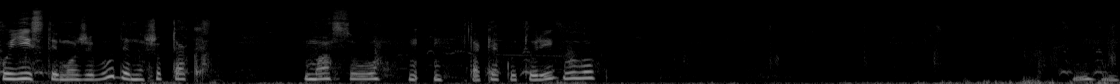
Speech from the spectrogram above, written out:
Поїсти може буде, але щоб так масово, так як у торік було. Мгм.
